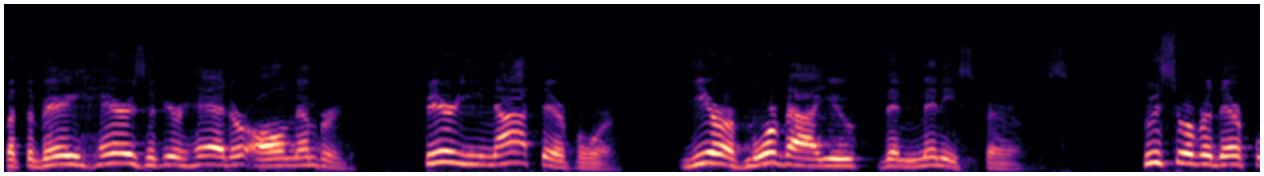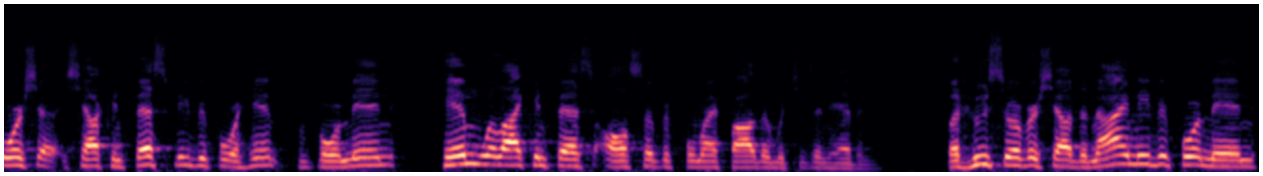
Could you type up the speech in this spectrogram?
But the very hairs of your head are all numbered. Fear ye not, therefore. Ye are of more value than many sparrows. Whosoever therefore shall, shall confess me before him before men, him will I confess also before my Father which is in heaven. But whosoever shall deny me before men,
